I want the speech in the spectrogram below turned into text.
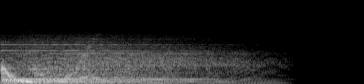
you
